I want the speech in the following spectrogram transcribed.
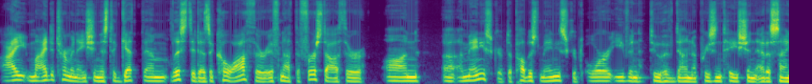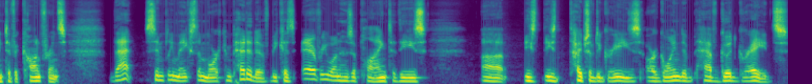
I my determination is to get them listed as a co-author, if not the first author, on uh, a manuscript, a published manuscript, or even to have done a presentation at a scientific conference. That simply makes them more competitive because everyone who's applying to these uh, these these types of degrees are going to have good grades.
